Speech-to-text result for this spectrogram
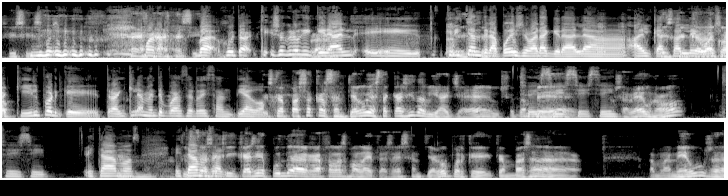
Sí, sí, sí. Bueno, Sí. va, justo, yo creo que Keral, eh, Cristian Es te la puede llevar a Keral a- al casal de Guayaquil porque tranquilamente puede hacer de Santiago. És que passa que el Santiago ja està quasi de viatge, eh? Això també. sí, sí, sí. Ho sabeu, no? Sí, sí. Estábamos, Tu estábamos estàs al- aquí quasi a punt d'agafar les maletes, eh, Santiago? Perquè te'n vas a, amb la Neus a,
